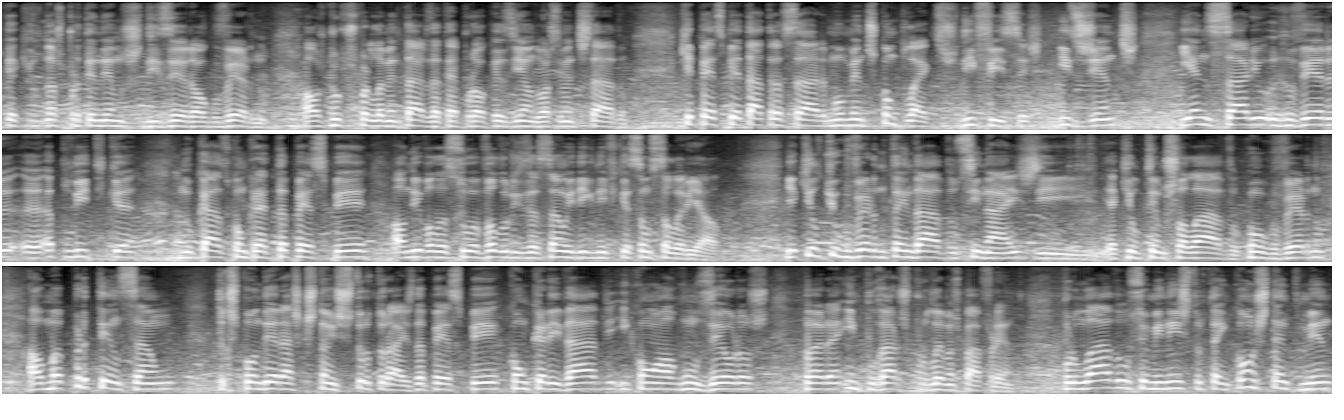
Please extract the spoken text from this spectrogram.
porque aquilo que nós pretendemos dizer ao Governo, aos grupos parlamentares, até por ocasião do Orçamento de Estado, que a PSP está a traçar momentos complexos, difíceis, exigentes e é necessário rever eh, a política, no caso concreto da PSP, ao nível da sua valorização e dignificação salarial. E aquilo que o Governo tem dado sinais e aquilo que temos falado com o Governo, há uma pretensão de responder às questões estruturais da PSP com caridade e com alguns euros para empurrar os problemas para a frente. Por um lado, o Sr. Ministro tem constantemente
